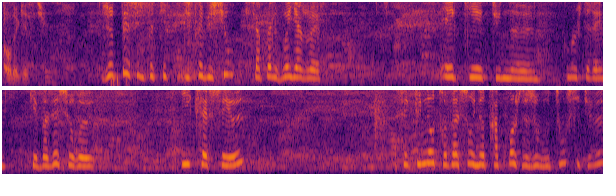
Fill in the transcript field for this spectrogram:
Hors de question. Je teste une petite distribution qui s'appelle Voyageur et qui est une, euh, comment je dirais, qui est basée sur euh, XFCE. C'est une autre façon, une autre approche de Ubuntu, si tu veux,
